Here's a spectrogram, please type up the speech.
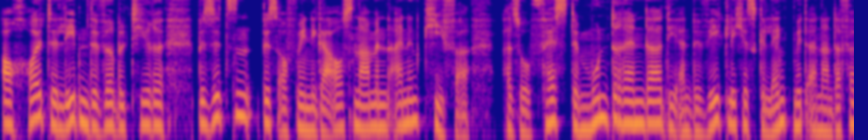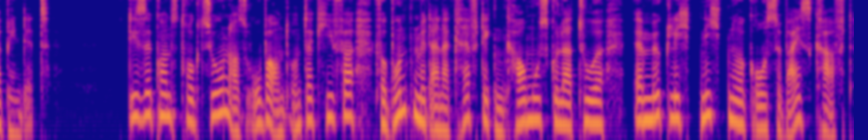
Auch heute lebende Wirbeltiere besitzen, bis auf wenige Ausnahmen, einen Kiefer, also feste Mundränder, die ein bewegliches Gelenk miteinander verbindet. Diese Konstruktion aus Ober- und Unterkiefer, verbunden mit einer kräftigen Kaumuskulatur, ermöglicht nicht nur große Beißkraft,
